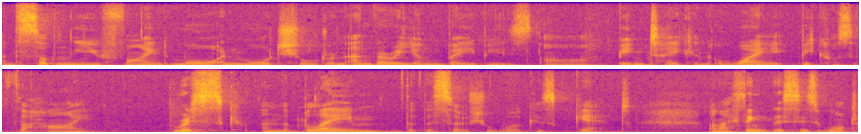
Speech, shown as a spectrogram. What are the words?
and suddenly you find more and more children and very young babies are being taken away because of the high risk and the blame that the social workers get. And I think this is what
